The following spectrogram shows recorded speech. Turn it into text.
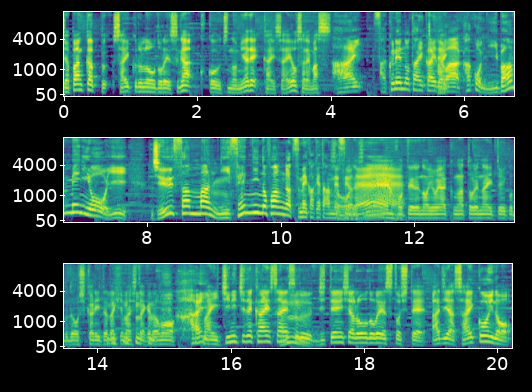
ジャパンカップサイクルロードレースがここ宇都宮で開催をされます。はい。昨年の大会では過去2番目に多い13万2000人のファンが詰めかけたんですよそうですね。ホねテルの予約が取れないということでお叱りいただきましたけども はい、まあ1日で開催する自転車ロードレースとしてアジア最高位の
